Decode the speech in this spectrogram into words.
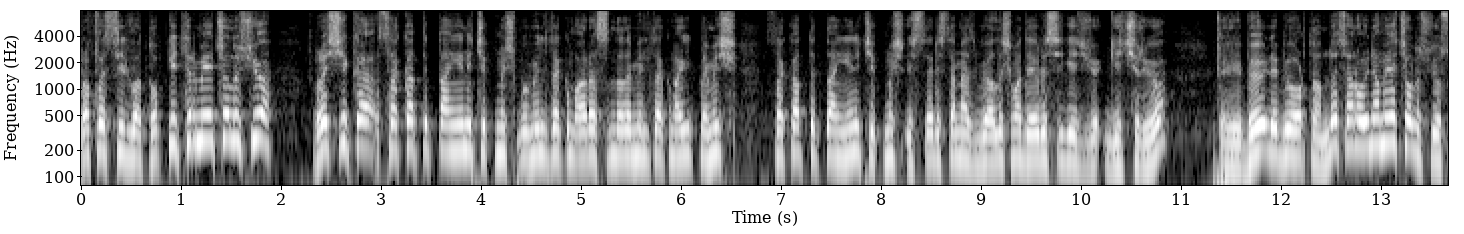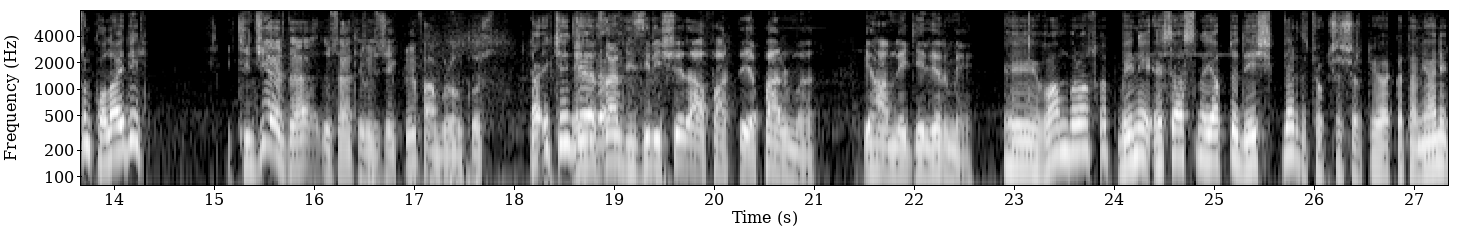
Rafa Silva top getirmeye çalışıyor. Raşika sakatlıktan yeni çıkmış. Bu milli takım arasında da milli takıma gitmemiş. Sakatlıktan yeni çıkmış. İster istemez bir alışma devresi geçiriyor. Ee, böyle bir ortamda sen oynamaya çalışıyorsun. Kolay değil. ikinci yarıda düzeltebilecek mi Van Bronckhorst? Ya ikinci En yarı- azından dizilişi daha farklı yapar mı? Bir hamle gelir mi? Ee, Van Bronscott beni esasında yaptığı değişiklikler de çok şaşırtıyor hakikaten. Yani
